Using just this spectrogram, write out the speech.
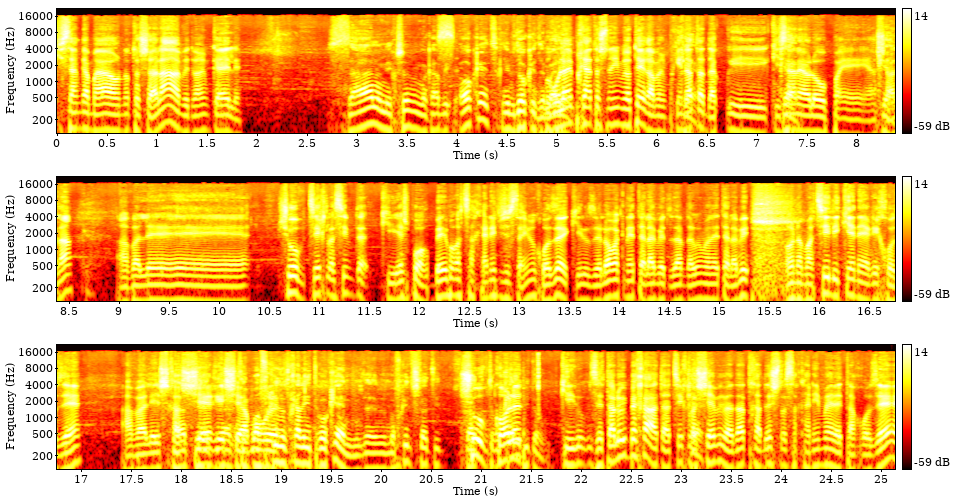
כי סאן גם היה עונות השאלה ודברים כאלה. סאן, אני חושב במכבי... אוקיי, צריך לבדוק את זה. אולי. מבחינת השנים יותר, אבל מבחינת כן. הדק... כי כן. סאן היה לו אה, השאלה. כן. אבל אה, שוב, צריך לשים, את ה- כי יש פה הרבה מאוד שחקנים ששמים חוזה, כאילו זה לא רק נטע לביא, אתה יודע, מדברים על נטע לביא. אומנם אצילי כן האריך חוזה, אבל יש לך שרי שאמור... זה מפחיד אותך להתרוקן, זה מפחיד שאתה שוב, כל... תתרוקן פתאום. כאילו, זה תלוי בך, אתה צריך כן. לשבת ולדעת לחדש לשחקנים האלה את החוזה,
